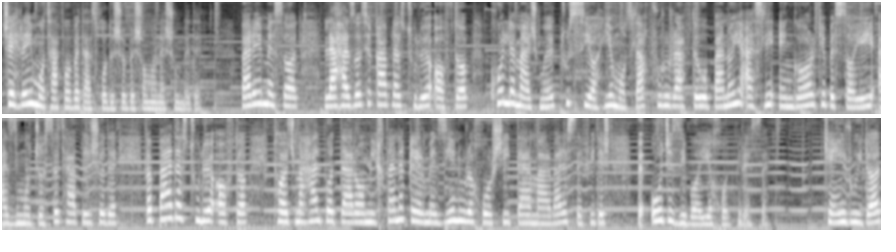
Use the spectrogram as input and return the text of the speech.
چهره متفاوت از خودش رو به شما نشون بده. برای مثال لحظاتی قبل از طلوع آفتاب کل مجموعه تو سیاهی مطلق فرو رفته و بنای اصلی انگار که به سایه عظیم و جسه تبدیل شده و بعد از طلوع آفتاب تاج محل با درامیختن قرمزی نور خورشید در مرور سفیدش به اوج زیبایی خود می‌رسه که این رویداد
